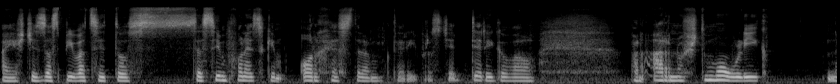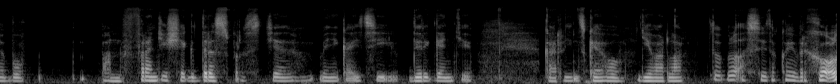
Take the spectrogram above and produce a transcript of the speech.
A ještě zaspívat si to se symfonickým orchestrem, který prostě dirigoval pan Arnošt Moulík, nebo pan František Drs, prostě vynikající dirigenti Karlínského divadla. To byl asi takový vrchol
